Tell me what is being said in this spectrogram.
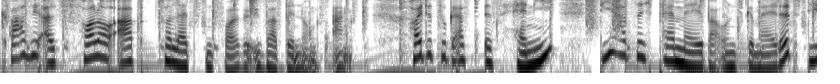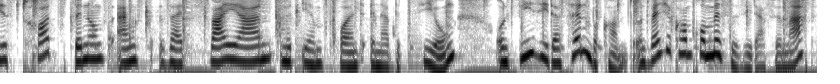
quasi als Follow-up zur letzten Folge über Bindungsangst. Heute zu Gast ist Henny. Die hat sich per Mail bei uns gemeldet. Die ist trotz Bindungsangst seit zwei Jahren mit ihrem Freund in einer Beziehung. Und wie sie das hinbekommt und welche Kompromisse sie dafür macht,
